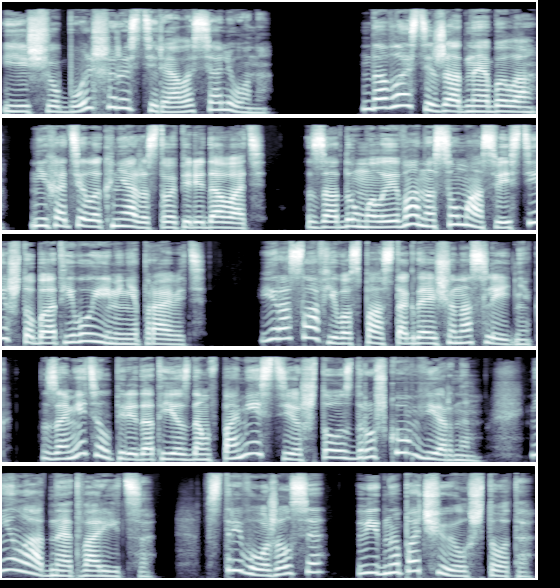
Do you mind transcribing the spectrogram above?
Еще больше растерялась Алена. Да власти жадная была, не хотела княжество передавать. Задумала Ивана с ума свести, чтобы от его имени править. Ярослав его спас, тогда еще наследник. Заметил перед отъездом в поместье, что с дружком верным неладное творится. Встревожился, видно, почуял что-то.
